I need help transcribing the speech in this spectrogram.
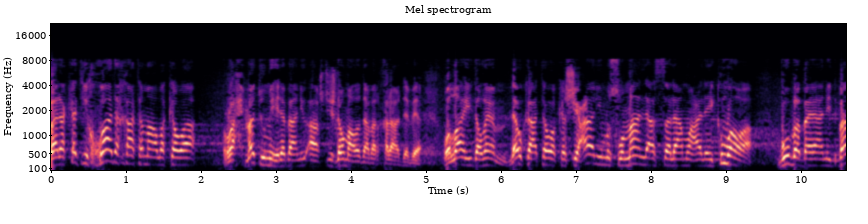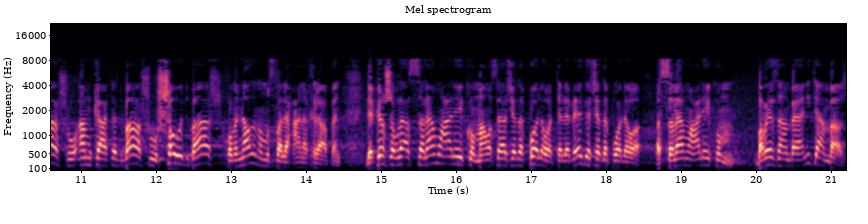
بەرەکەتی خوا دەخاتە ماڵەکەوە ڕەحمەت و میهرەبانی و ئاشتیش لەو ماڵەدا بەرقەرار دەبێ وەڵاهی دەڵێم لەو کاتەوە کە شیعاری موسڵمان لە السلام علیکمەوە بوو بە بەیانیت باش و ئەم کاتت باش و شەوت باش خۆ من ناڵێم ئەم مستەلەحانە خراپن لە پێش شەڵێ السلام علیکم مامۆستا دەچێتە پۆلەوە تەلەبەیەک دەچێتە پۆلەوە السلام علیکم بەڕێزان بەیانیتان باش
